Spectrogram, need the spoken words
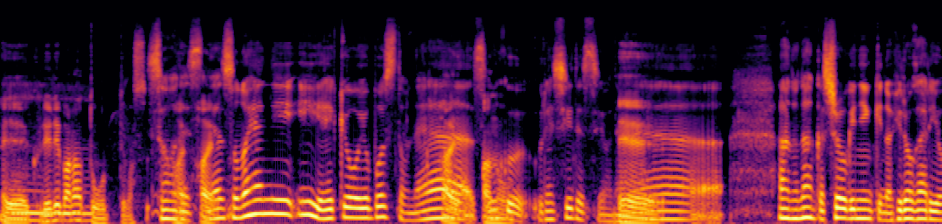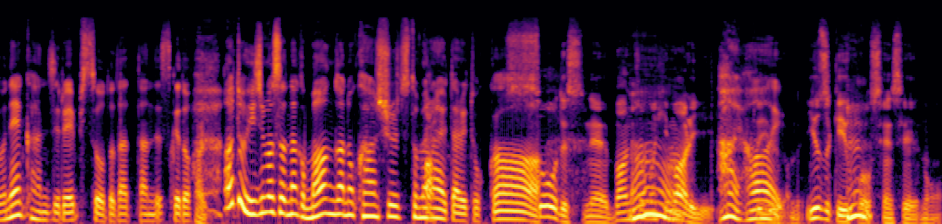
えー、くれればなと思ってます。そうですね、はい、その辺にいい影響を及ぼすとね、はい、すごく嬉しいですよね。えー、あのなんか将棋人気の広がりをね感じるエピソードだったんですけど、はい、あと飯島さんなんか漫画の監修務められたりとか。そうですね「盤上のひまわり」っていう、はい。はい、柚木優子先生の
